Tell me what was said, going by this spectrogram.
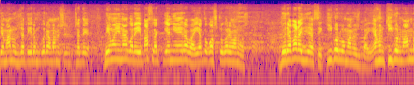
যে মানুষ যাতে এরকম করে মানুষের সাথে বেমানি না করে। এই পাঁচ লাখ টিয়া নিয়ে এরা ভাই এত কষ্ট করে মানুষ। দৈরা পাঠাই দিয়ে যাচ্ছে। কী করব মানুষ ভাই? এখন কি করব? আমরা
